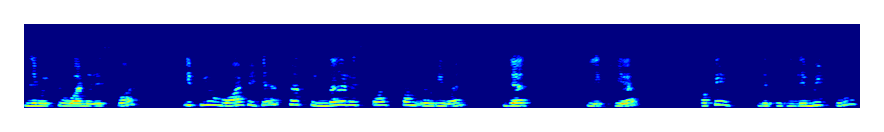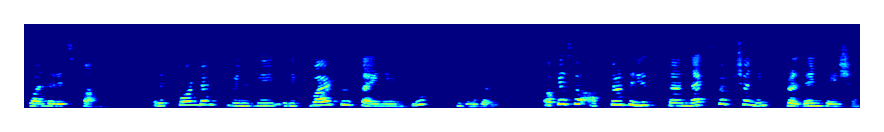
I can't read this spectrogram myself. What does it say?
limit to one response. If you want just a single response from everyone, just click here. Okay, this is limit to one response respondents will be required to sign in to Google. Okay, so after this, the next option is presentation.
